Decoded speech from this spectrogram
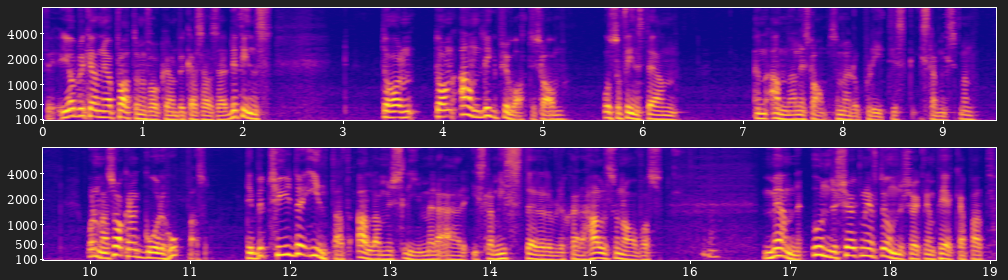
För jag brukar, när jag pratar med folk, jag brukar säga så här, det finns, du har, en, du har en andlig privat islam och så finns det en, en annan islam som är då politisk islamismen. Och de här sakerna går ihop alltså. Det betyder inte att alla muslimer är islamister eller vill skära halsen av oss. Men undersökning efter undersökning pekar på att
